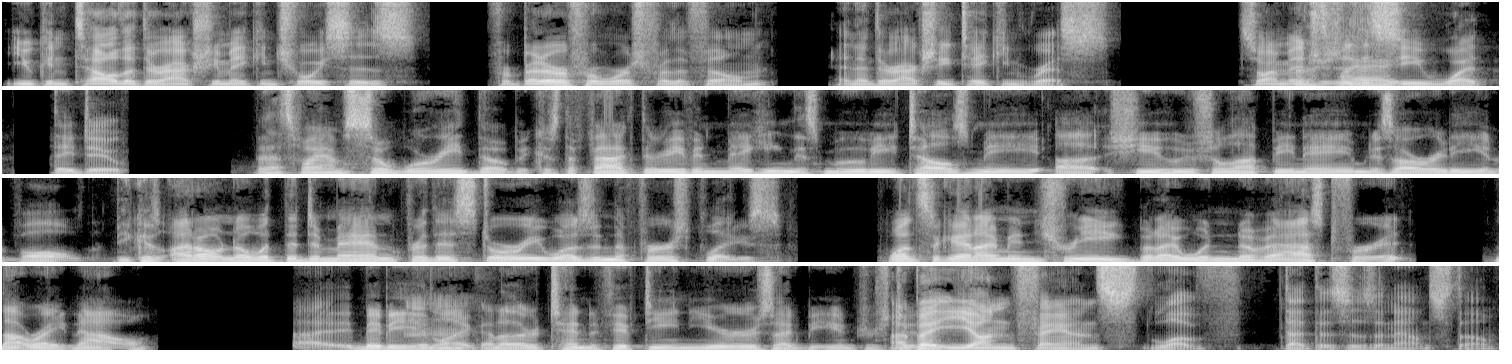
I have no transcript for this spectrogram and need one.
you can tell that they're actually making choices for better or for worse for the film and that they're actually taking risks. So I'm interested to I- see what they do. That's why I'm so worried, though, because the fact they're even making this movie tells me uh, She Who Shall Not Be Named is already involved. Because I don't know what the demand for this story was in the first place. Once again, I'm intrigued, but I wouldn't have asked for it. Not right now. Uh, maybe in Mhm. like another 10 to 15 years, I'd be interested. I bet young fans love that this is announced though.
